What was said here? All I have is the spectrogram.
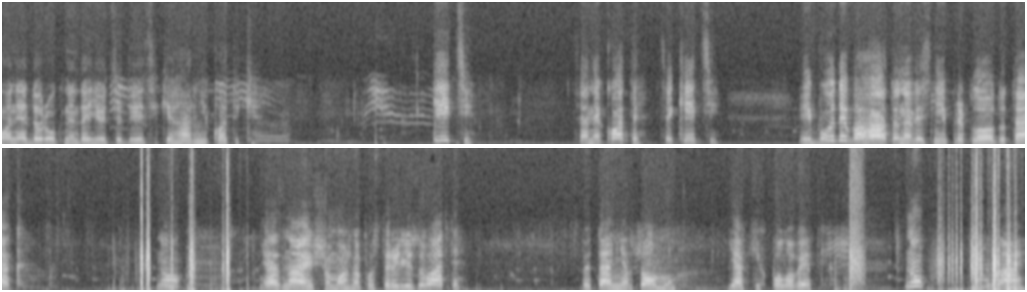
вони до рук не даються, дивіться, які гарні котики. Киці. Це не коти, це киці. І буде багато навесні приплоду, так? Ну, я знаю, що можна постерилізувати. Питання в тому, як їх половити. Ну, не знаю.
